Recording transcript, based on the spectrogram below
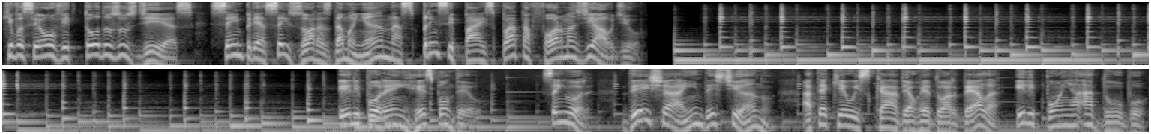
que você ouve todos os dias, sempre às 6 horas da manhã nas principais plataformas de áudio. Ele, porém, respondeu: Senhor, deixa ainda este ano, até que eu escave ao redor dela e lhe ponha adubo.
